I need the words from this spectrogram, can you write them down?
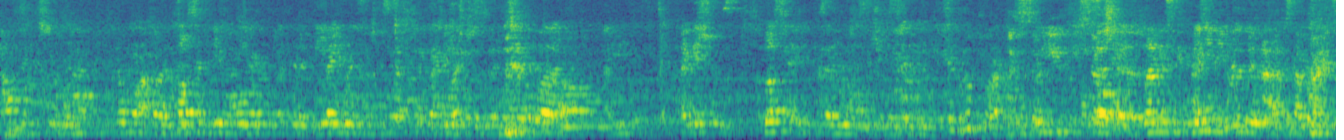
help them to know constantly more the language and stuff like that uh, I guess mostly because I was it's a group work. So you, so uh, let me see, many people do uh, summarize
